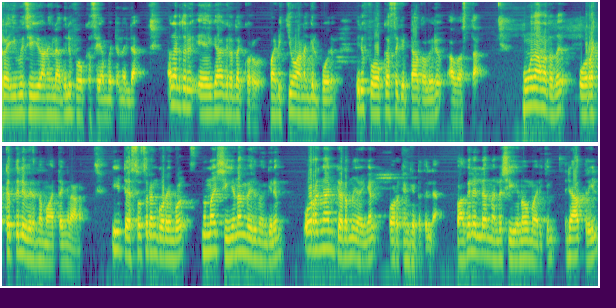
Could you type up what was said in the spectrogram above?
ഡ്രൈവ് ചെയ്യുകയാണെങ്കിൽ അതിൽ ഫോക്കസ് ചെയ്യാൻ പറ്റുന്നില്ല. അങ്ങനത്തെ ഒരു ഏകാഗ്രത കുറവ് പഠിക്കുകയാണെങ്കിൽ പോലും ഒരു ഫോക്കസ് കിട്ടാത്തുള്ളൊരു അവസ്ഥ. മൂന്നാമത്തത് ഉറക്കത്തിൽ വരുന്ന മാറ്റങ്ങളാണ്. ഈ ടെസ്റ്റോസ്റ്ററോൺ കുറയുമ്പോൾ നന്നായി ക്ഷീണം വരുമെങ്കിലും ഉറങ്ങാൻ കിടന്നു കഴിഞ്ഞാൽ ഉറക്കം കിട്ടത്തില്ല. പകലെല്ലാം നല്ല ക്ഷീണവുമായിരിക്കും. രാത്രിയിൽ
